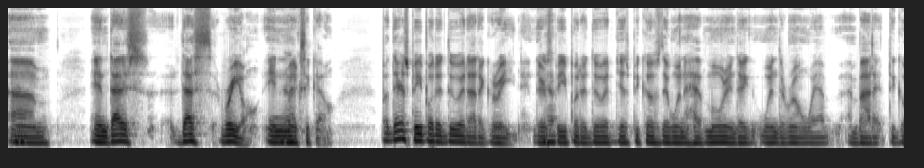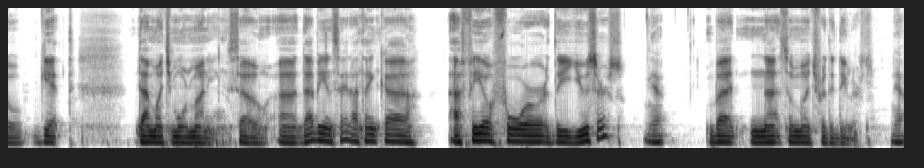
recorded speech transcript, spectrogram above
um, and that is that's real in Mexico. But there's people that do it out of greed. There's people that do it just because they want to have more and they went the wrong way about it to go get that much more money. So uh, that being said, I think uh, I feel for the users, Yeah. but not so much for the dealers. Yeah.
